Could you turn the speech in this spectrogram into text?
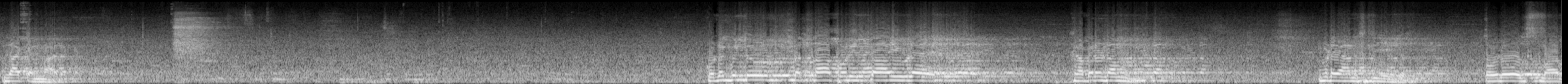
പിതാക്കന്മാർ. കൊടുങ്ങല്ലൂർ മെത്രാപ്പൊലിത്തായുടെ കബറിടം ഇവിടെയാണ് സ്ഥിതി ചെയ്തത് ഓരോ സ്മാർ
